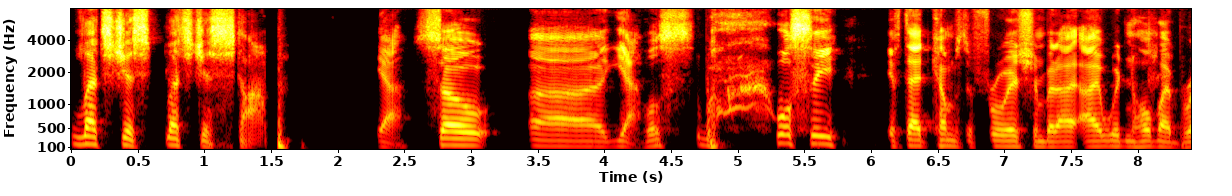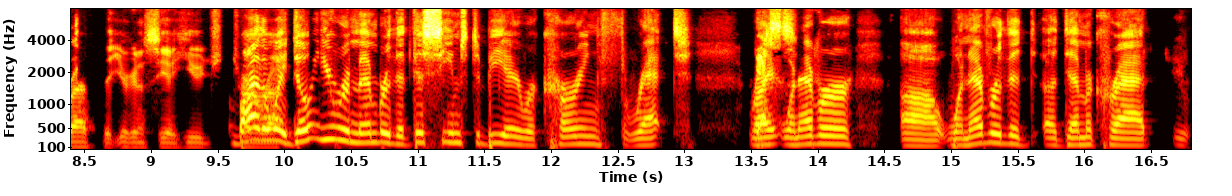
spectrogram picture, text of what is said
let's just let's just stop. Yeah. So, uh, yeah, we'll we'll see if that comes to fruition. But I, I wouldn't hold my breath that you're going to see a huge. By the way, don't you remember that this seems to be a recurring threat, right? Yes. Whenever, uh, whenever the uh, Democrat, you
